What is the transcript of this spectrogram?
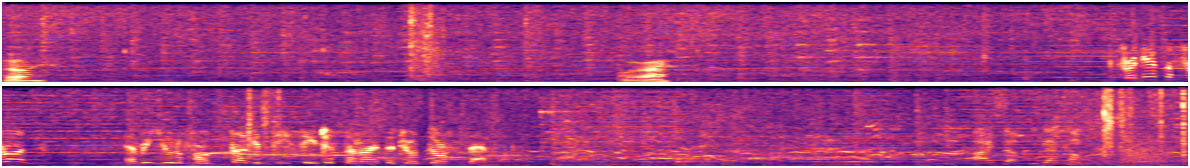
Really? Alright. Forget the front. Every uniform thug in DC just arrived at your doorstep. Eyes up, we got company.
